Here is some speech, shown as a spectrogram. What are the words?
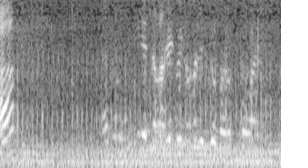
Ha? Ha? Hoy, papagawa siya po doon. Magas.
